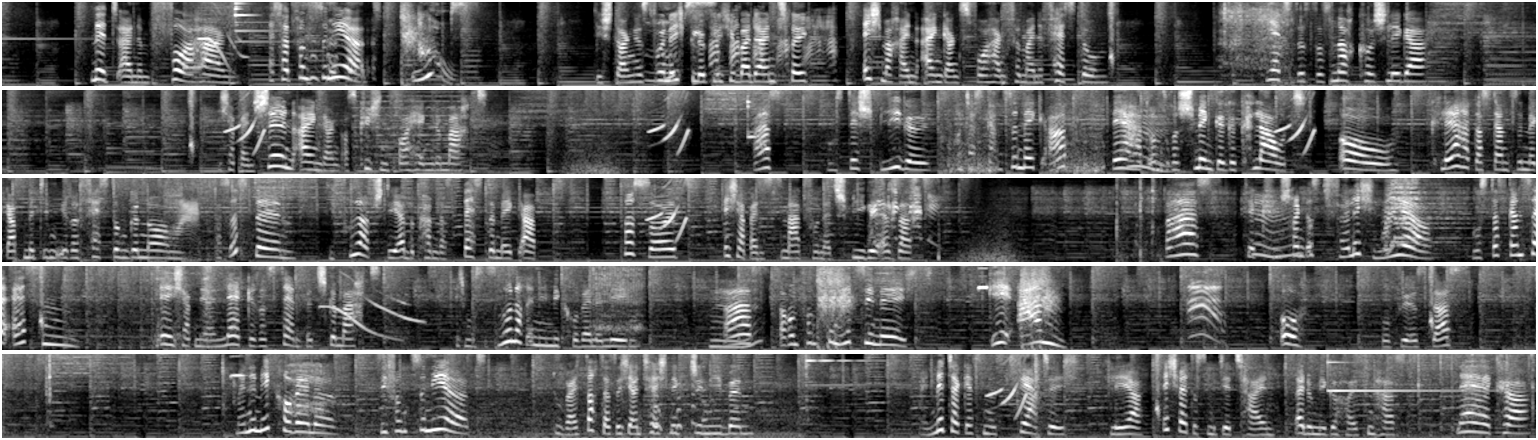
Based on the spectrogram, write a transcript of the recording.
Mit einem Vorhang. Es hat funktioniert. Ups. Die Stange ist wohl nicht glücklich über deinen Trick. Ich mache einen Eingangsvorhang für meine Festung. Jetzt ist es noch kuscheliger. Ich habe einen schönen Eingang aus Küchenvorhängen gemacht. Was? Wo ist der Spiegel? Und das ganze Make-up? Wer hat Hm. unsere Schminke geklaut? Oh, Claire hat das ganze Make-up mit in ihre Festung genommen. Was ist denn? Die Frühaufsteher bekommen das beste Make-up. Was soll's? Ich habe ein Smartphone als Spiegelersatz. Was? Der Hm. Kühlschrank ist völlig leer. Wo ist das ganze Essen? Ich habe mir ein leckeres Sandwich gemacht. Ich muss es nur noch in die Mikrowelle legen. Hm? Was? Warum funktioniert sie nicht? Geh an! Oh, wofür ist das? Meine Mikrowelle. Sie funktioniert. Du weißt doch, dass ich ein Technikgenie bin. Mein Mittagessen ist fertig. Lea, ich werde es mit dir teilen, weil du mir geholfen hast. Lecker.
